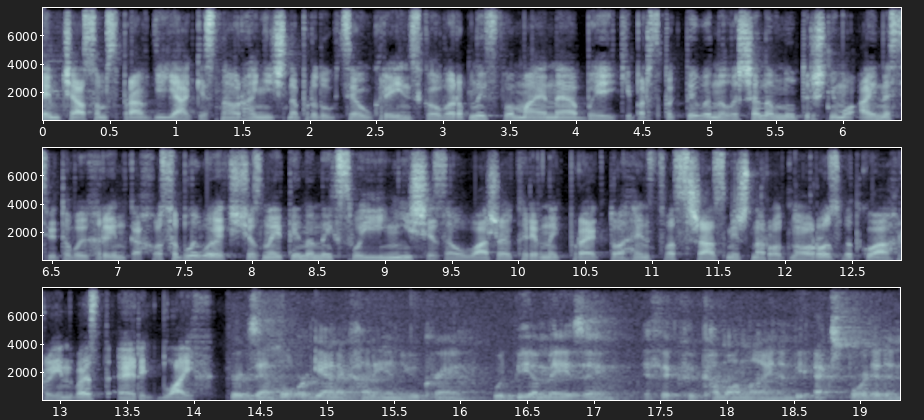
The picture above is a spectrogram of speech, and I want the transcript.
Тим часом справді якісна органічна продукція українського виробництва має неабиякі перспективи не лише на внутрішньому, а й на світових ринках, особливо якщо знайти на них свої ніші, зауважує керівник проекту Агентства США з міжнародного розвитку Агроінвест Ерік Блайх. For example, organic honey in Ukraine would be amazing if it could come online and be exported in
